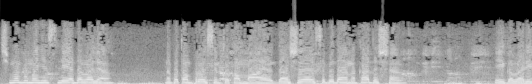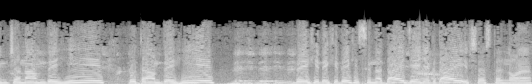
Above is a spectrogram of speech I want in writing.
Чему бы мы ни следовали, но потом просим только Майю. Даже соблюдаем Акадыша и говорим Джанам Дехи, Путрам Дехи, Дехи, Дехи, Дехи, сына дай, денег дай и все остальное.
